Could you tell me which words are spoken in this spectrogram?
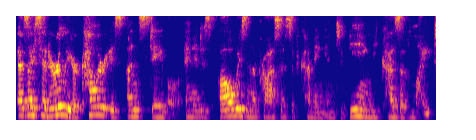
as I said earlier, color is unstable and it is always in the process of coming into being because of light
